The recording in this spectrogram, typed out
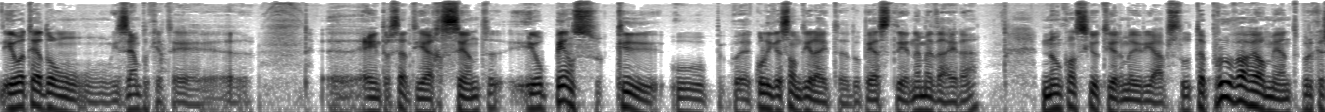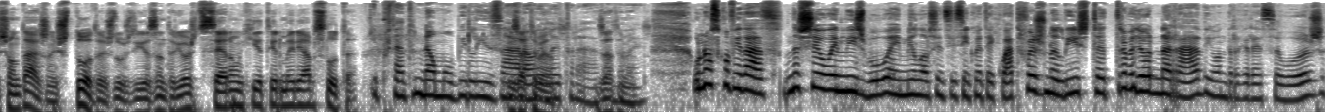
Eu até dou um, exemplo que até eh, é interessante e é recente. Eu penso que o, a coligação de direita do PSD na Madeira não conseguiu ter maioria absoluta, provavelmente porque as sondagens todas dos dias anteriores disseram que ia ter maioria absoluta. E, portanto, não mobilizaram Exatamente. o eleitorado. Exatamente. É? O nosso convidado nasceu em Lisboa em 1954, foi jornalista, trabalhou na rádio, onde regressa hoje,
